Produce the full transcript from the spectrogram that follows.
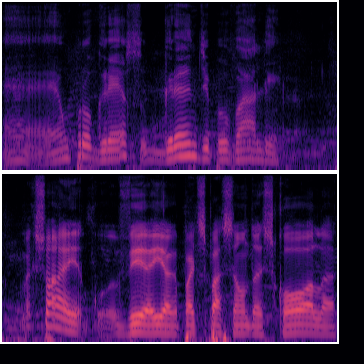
é, é um progresso grande para o Vale. Como é que a senhora vê aí a participação da escola,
